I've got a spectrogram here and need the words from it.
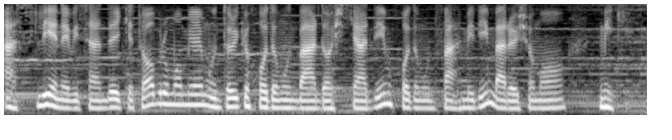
اصلی نویسنده کتاب رو ما میایم اونطوری که خودمون برداشت کردیم خودمون فهمیدیم برای شما میگیم.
